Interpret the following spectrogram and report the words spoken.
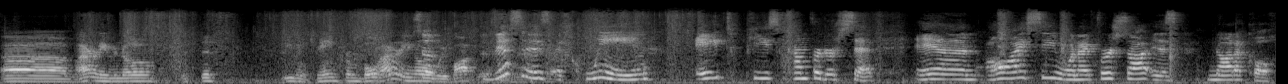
Um, I don't even know if this even came from Bulq. I don't even know So, where we bought this. This is a queen eight piece comforter set. And all I see when I first saw it is nautical.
